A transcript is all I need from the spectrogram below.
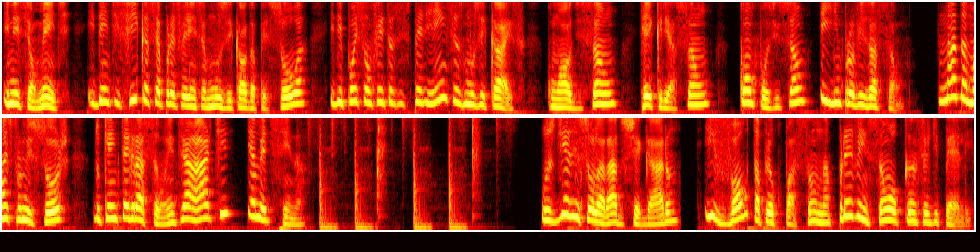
Inicialmente, identifica-se a preferência musical da pessoa e depois são feitas experiências musicais com audição, recriação, composição e improvisação. Nada mais promissor do que a integração entre a arte e a medicina. Os dias ensolarados chegaram e volta a preocupação na prevenção ao câncer de pele.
